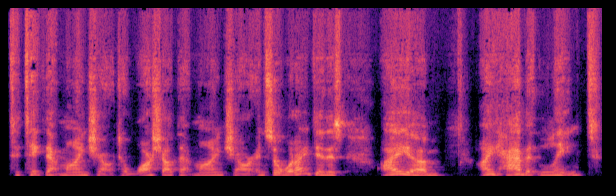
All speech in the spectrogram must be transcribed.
to take that mind shower, to wash out that mind shower. And so what I did is I um I have it linked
